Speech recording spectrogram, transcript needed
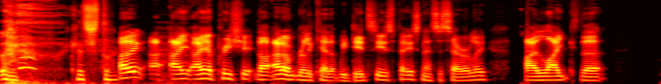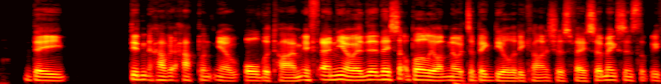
I don't- I think I, I I appreciate that. I don't really care that we did see his face necessarily. I like that they didn't have it happen, you know, all the time. If and you know they, they set up early on, no, it's a big deal that he can't show his face, so it makes sense that we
